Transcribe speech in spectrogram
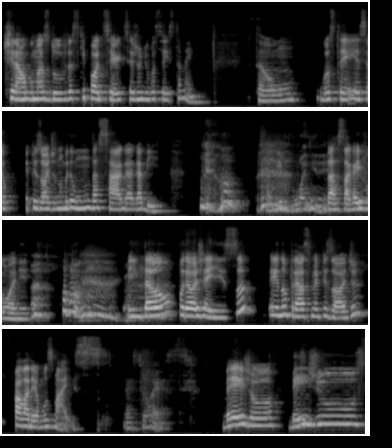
tirar algumas dúvidas que pode ser que sejam de vocês também. Então, gostei. Esse é o episódio número um da saga Gabi, Essa Ivone, né? da saga Ivone. Então, por hoje é isso. E no próximo episódio falaremos mais. SOS. Beijo! Beijos!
